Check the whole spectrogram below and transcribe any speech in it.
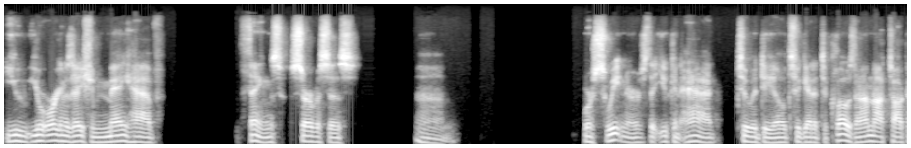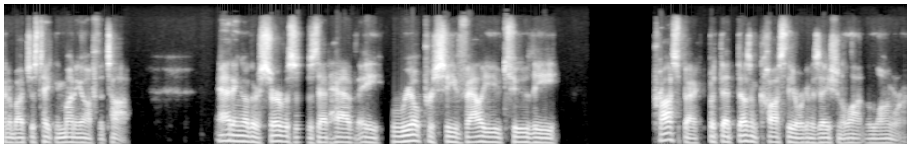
you your organization may have things, services, um, or sweeteners that you can add to a deal to get it to close. And I'm not talking about just taking money off the top. Adding other services that have a real perceived value to the prospect, but that doesn't cost the organization a lot in the long run.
